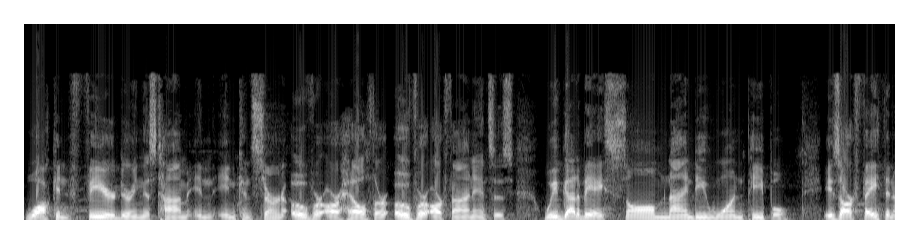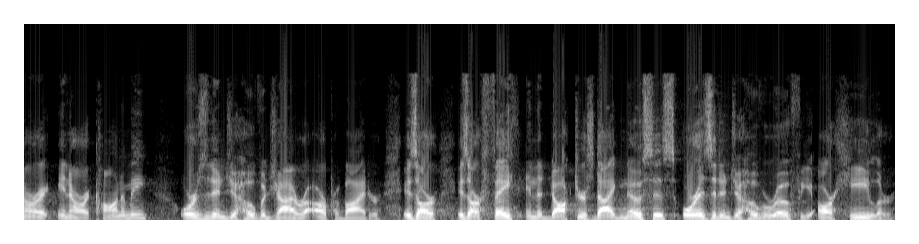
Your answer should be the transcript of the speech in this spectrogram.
walk in fear during this time, in, in concern over our health or over our finances. We've got to be a Psalm 91 people. Is our faith in our, in our economy or is it in Jehovah Jireh, our provider? Is our, is our faith in the doctor's diagnosis, or is it in Jehovah Rophi, our healer?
